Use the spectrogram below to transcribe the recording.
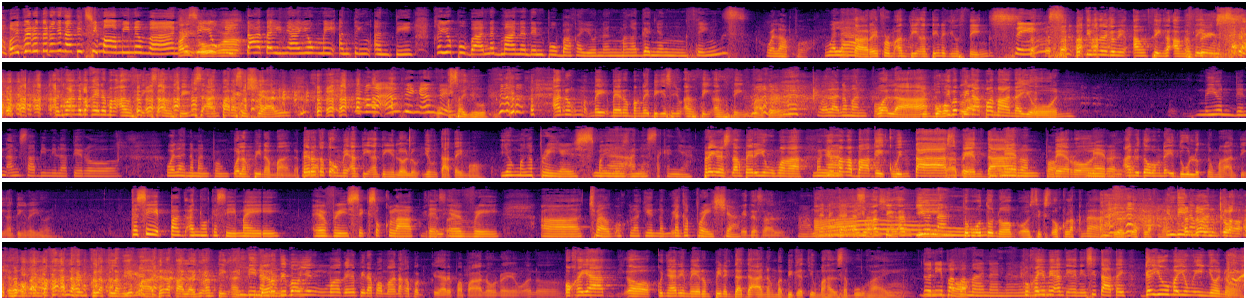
Oy, pero tanungin natin si mommy naman. Ay, Kasi oo yung nga. Tatay niya, yung may anting-anting. Kayo po ba, nagmana din po ba kayo ng mga ganyang things? Wala po. Ang Wala. taray, from anting-anting, naging things. Things? Ba't di mo na nagawin ang thing, ang things? Nagmana ba kayo ng mga ang things, ang things, an, para sosyal? mga anting-anting. Sa'yo. Anong, may, meron bang naibigay sa inyo ang thing, ang thing, mother? Wala naman po. Wala. Yung buhok Di ba lang. pinapamana yun? Yun din ang sabi nila pero wala naman pong. Walang pinamana. Pero Wala totoong may anting-anting yung lolo, yung tatay mo. Yung mga prayers, mga ano sa kanya. Prayers lang, pero yung mga, Mga- yung mga bagay, kwintas, Sabi. pendant. Meron po. Meron. Meron po. Ano daw ang naidulot ng mga anting-anting na yun? Kasi pag ano kasi may every 6 o'clock, then every uh, 12 o'clock, yun, nag, nag-pray siya. May dasal. Ah, Ah, nagdadasal yung siya. anting-anting, Yun ang... tumutunog, o 6 o'clock na, 12 o'clock na. Hindi naman po. Oo, baka alarm clock lang yan, mother. Akala nyo anting-anting. Hindi Pero naman di ba po. yan mga ganyan pinapamana kapag kunyari papanaw na yung ano. O kaya, oh, kunyari, mayroong pinagdadaan ng mabigat yung mahal sa buhay. Doon ipapamana na. Kung kayo may anting-anting, si tatay, gayuma yung inyo, no?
